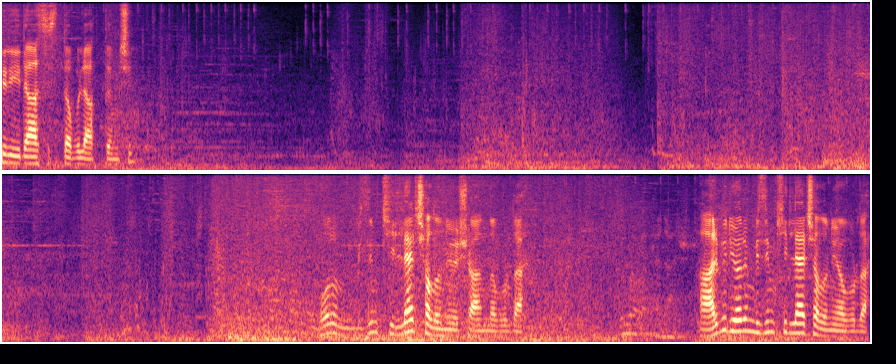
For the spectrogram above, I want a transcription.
Fury'yi de asist double attığım için. Oğlum bizim killer çalınıyor şu anda burada. Harbi diyorum bizim killer çalınıyor burada.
